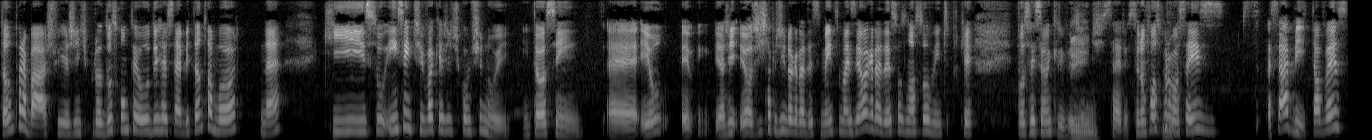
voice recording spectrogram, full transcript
tão para baixo, e a gente produz conteúdo e recebe tanto amor, né? Que isso incentiva que a gente continue. Então, assim, é, eu, eu, a gente, eu- a gente tá pedindo agradecimentos, mas eu agradeço aos nossos ouvintes, porque vocês são incríveis, Sim. gente. Sério. Se não fosse por Sim. vocês, sabe? Talvez.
